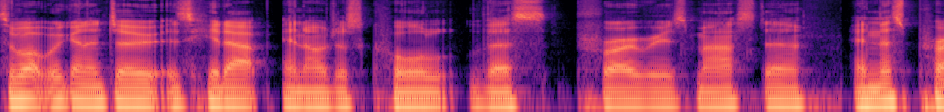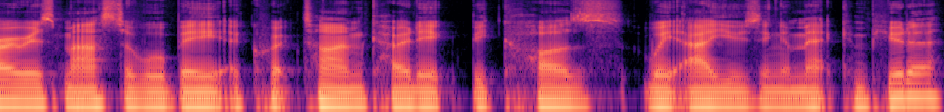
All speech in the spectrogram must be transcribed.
So what we're going to do is head up and I'll just call this ProRes Master. And this ProRes Master will be a QuickTime codec because we are using a Mac computer.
